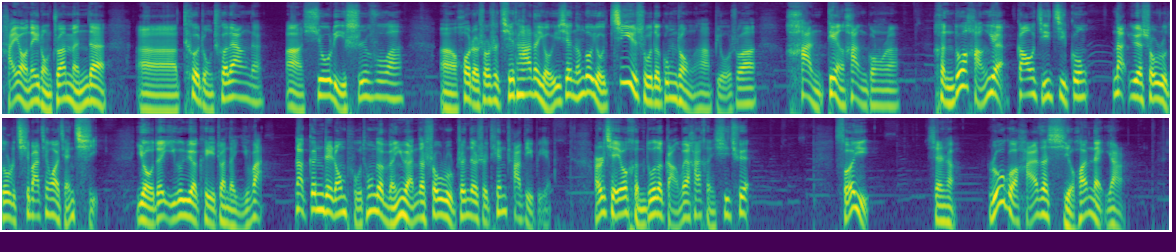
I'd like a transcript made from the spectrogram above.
还有那种专门的呃特种车辆的啊修理师傅啊，啊或者说是其他的有一些能够有技术的工种啊，比如说焊电焊工啊，很多行业高级技工那月收入都是七八千块钱起，有的一个月可以赚到一万。那跟这种普通的文员的收入真的是天差地别，而且有很多的岗位还很稀缺。所以，先生，如果孩子喜欢哪样，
